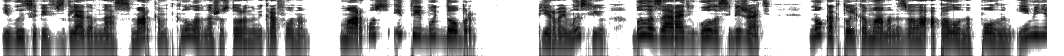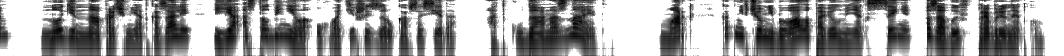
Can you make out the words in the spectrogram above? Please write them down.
и, выцепив взглядом нас с Марком, ткнула в нашу сторону микрофоном. «Маркус, и ты будь добр!» Первой мыслью было заорать в голос и бежать, но как только мама назвала Аполлона полным именем, Ноги напрочь мне отказали, и я остолбенела, ухватившись за рукав соседа. Откуда она знает? Марк, как ни в чем не бывало, повел меня к сцене, позабыв про брюнетку.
